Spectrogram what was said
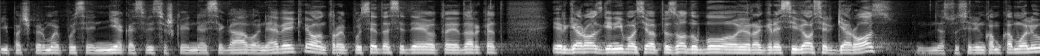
ypač pirmoji pusė niekas visiškai nesigavo, neveikė, o antroji pusė dasidėjo tai dar, kad ir geros gynybos jo epizodų buvo ir agresyvios, ir geros, nesusirinkom kamolių.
